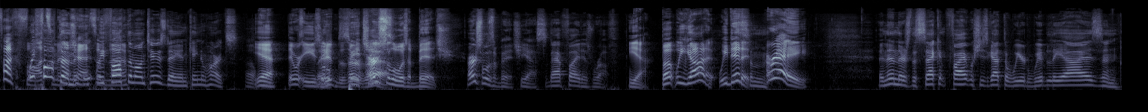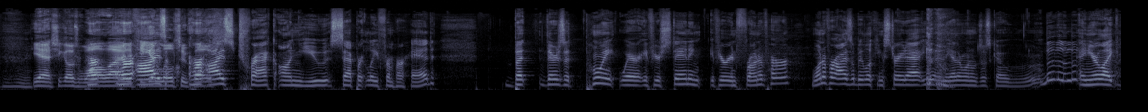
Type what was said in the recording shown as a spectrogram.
Fuck we fought them. We though. fought them on Tuesday in Kingdom Hearts. Oh. Yeah, they were easy. They Ursula was a bitch. Ursula's a bitch. Yes, that fight is rough. Yeah, but we got it. We did it. Some- Hooray! And then there's the second fight where she's got the weird wibbly eyes and mm-hmm. Yeah, she goes her, walleye her if you eyes get a little too her eyes track on you separately from her head. But there's a point where if you're standing if you're in front of her, one of her eyes will be looking straight at you and the other one will just go and you're like,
